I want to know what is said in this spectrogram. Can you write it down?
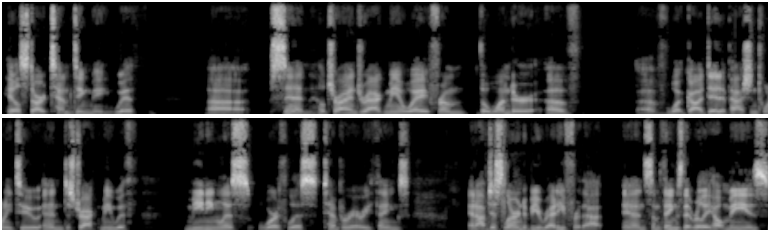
he'll start tempting me with uh, sin. He'll try and drag me away from the wonder of of what God did at Passion 22 and distract me with meaningless, worthless, temporary things. And I've just learned to be ready for that. And some things that really help me is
